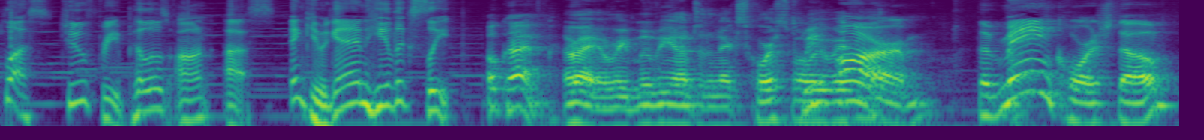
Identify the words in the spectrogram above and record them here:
plus two free pillows on us. Thank you again, Helix Sleep. Okay. All right, are we moving on to the next course? while We wait for that? are. The main course, though,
